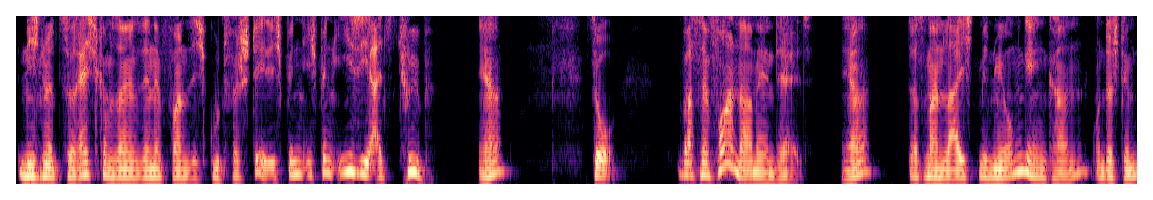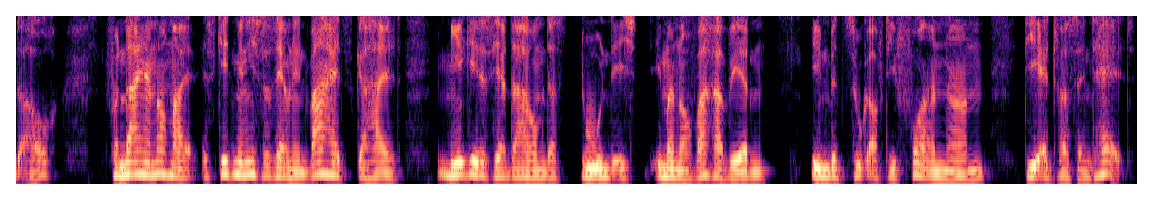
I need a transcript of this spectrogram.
nicht nur zurechtkommt, sondern im Sinne von sich gut versteht. Ich bin, ich bin easy als Typ, ja. So, was eine Vorname enthält, ja dass man leicht mit mir umgehen kann, und das stimmt auch. Von daher nochmal, es geht mir nicht so sehr um den Wahrheitsgehalt. Mir geht es ja darum, dass du und ich immer noch wacher werden in Bezug auf die Vorannahmen, die etwas enthält.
